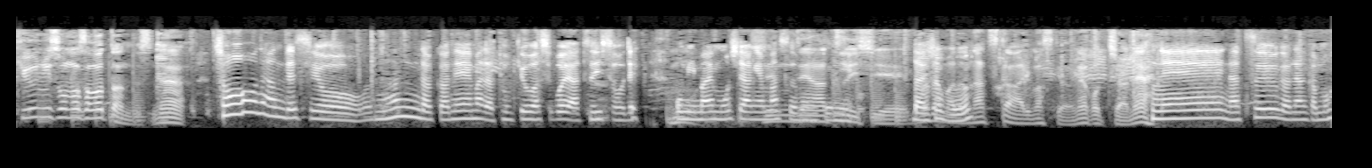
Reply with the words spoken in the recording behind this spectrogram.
急にそんな下がったんですね。そうなんですよ。なんだかね、まだ東京はすごい暑いそうで、お見舞い申し上げます、全然暑い。し大丈夫？まだまだ夏感ありますけどねこっちはね。ねえ、夏がなんかもう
